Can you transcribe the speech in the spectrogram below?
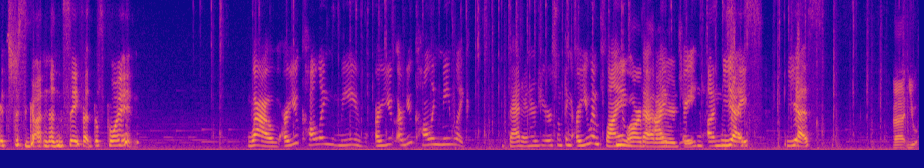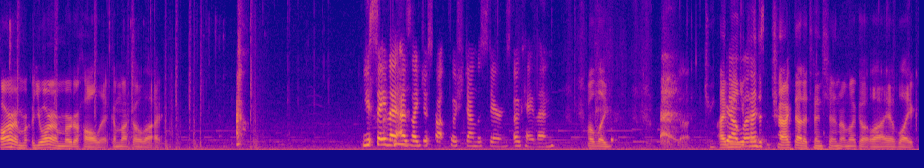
It's just gotten unsafe at this point. Wow, are you calling me? Are you are you calling me like bad energy or something? Are you implying You are that bad I energy. unsafe? Yes. Yes. Pat, you are a you are a murder murderholic. I'm not gonna lie. You say that as I just got pushed down the stairs. Okay then. But like, I Yeah, mean, you what? kind of just attract that attention. I'm not gonna lie of like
